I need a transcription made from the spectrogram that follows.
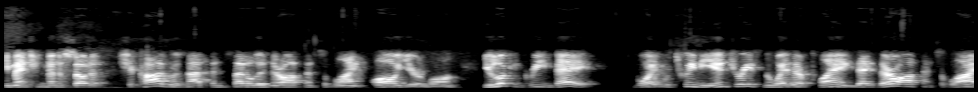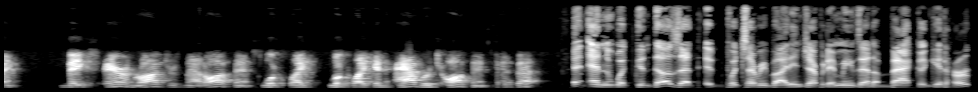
you mentioned Minnesota. Chicago has not been settled in their offensive line all year long. You look at Green Bay, boy, between the injuries and the way they're playing, they, their offensive line makes Aaron Rodgers and that offense look like look like an average offense at best. And, and what does that it puts everybody in jeopardy. It means that a back could get hurt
